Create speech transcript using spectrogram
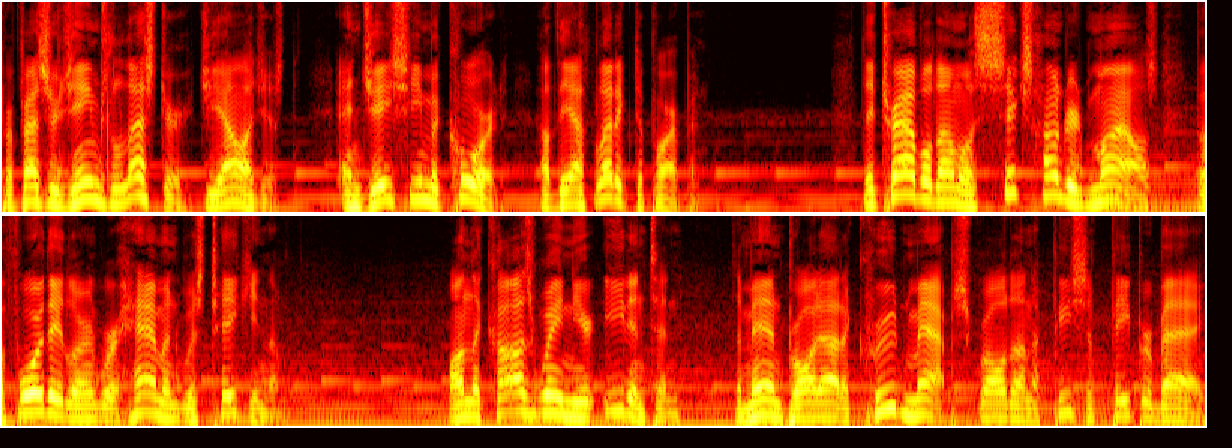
Professor James Lester, geologist, and J.C. McCord of the athletic department. They traveled almost 600 miles before they learned where Hammond was taking them. On the causeway near Edenton, the man brought out a crude map scrawled on a piece of paper bag.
